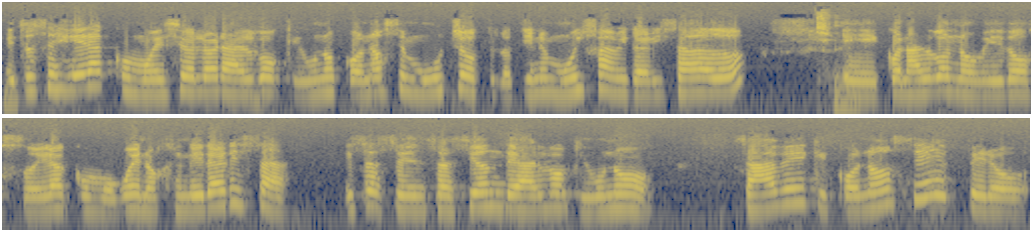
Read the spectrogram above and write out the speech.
Entonces era como ese olor a algo que uno conoce mucho, que lo tiene muy familiarizado, eh, con algo novedoso. Era como, bueno, generar esa, esa sensación de algo que uno sabe, que conoce, pero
